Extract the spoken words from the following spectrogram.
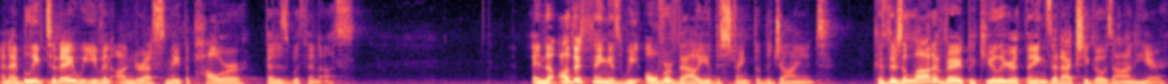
And I believe today we even underestimate the power that is within us. And the other thing is we overvalue the strength of the giant. Because there's a lot of very peculiar things that actually goes on here.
